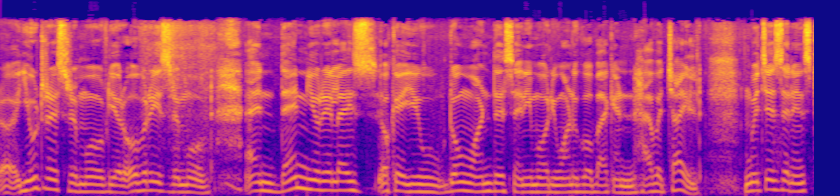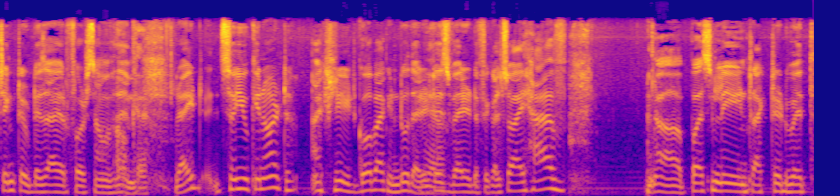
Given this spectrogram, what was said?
uh, uterus removed, your ovaries removed, and then you realize, okay, you don't want this anymore. You want to go back and have a child, which is an instinctive desire for some of them Okay. right so you cannot actually go back and do that It Yeah. is very difficult so i have uh, personally interacted with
